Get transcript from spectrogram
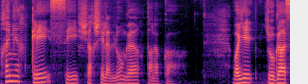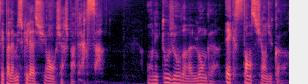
première clé, c'est chercher la longueur dans le corps. Voyez, yoga, c'est pas la musculation, on cherche pas à faire ça. On est toujours dans la longueur, extension du corps.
